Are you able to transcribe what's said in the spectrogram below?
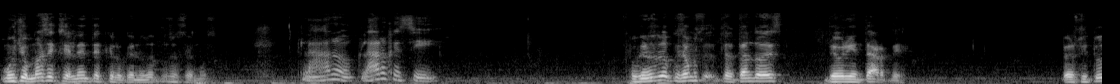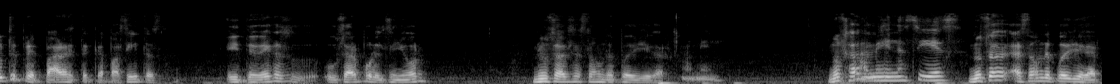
Mucho más excelente que lo que nosotros hacemos. Claro, claro que sí. Porque nosotros lo que estamos tratando es de orientarte. Pero si tú te preparas, te capacitas y te dejas usar por el Señor, no sabes hasta dónde puede llegar. Amén. No sabes. Amén, así es. No sabes hasta dónde puedes llegar.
